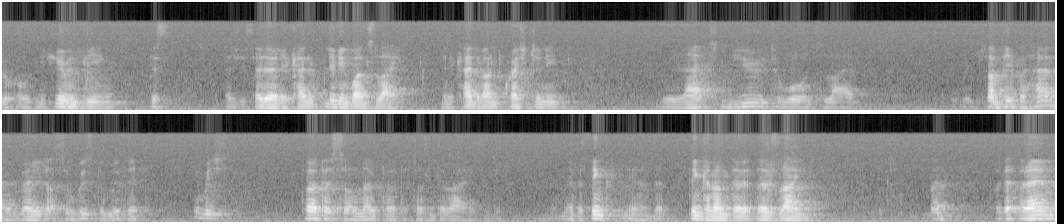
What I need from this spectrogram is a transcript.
an ordinary human being, just as you said earlier, kind of living one's life in a kind of unquestioning, relaxed view towards life, which some people have, and very lots of wisdom with it, in which purpose or no purpose doesn't arise. Never think, you know, think along tho- those lines. But what I'm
